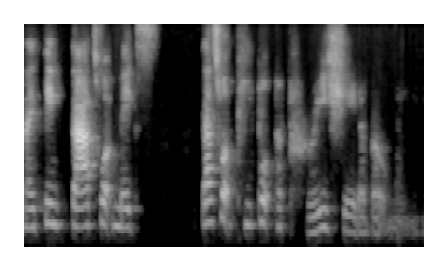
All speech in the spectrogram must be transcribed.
and i think that's what makes that's what people appreciate about me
